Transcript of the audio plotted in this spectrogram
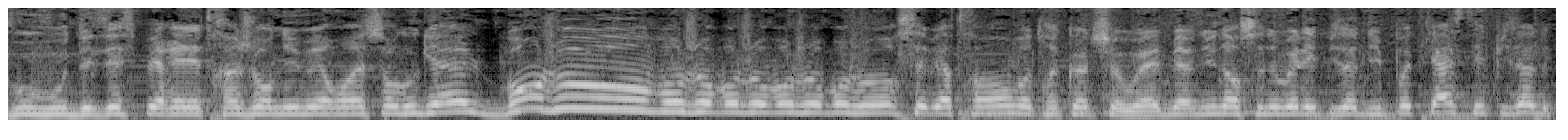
Vous vous désespérez d'être un jour numéro 1 sur Google Bonjour, bonjour, bonjour, bonjour, bonjour, c'est Bertrand, votre coach web. Bienvenue dans ce nouvel épisode du podcast, épisode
